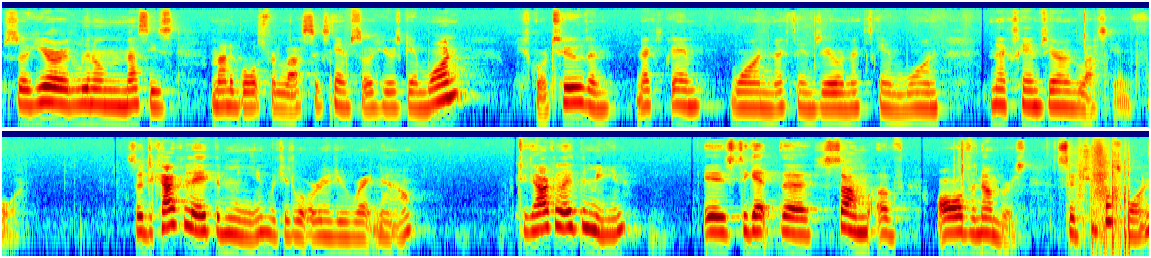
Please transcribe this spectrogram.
So here are Lionel Messi's amount of goals for the last six games. So here's game one, he scored two, then next game one, next game zero, next game one, next game zero, and last game four. So to calculate the mean, which is what we're going to do right now, to calculate the mean is to get the sum of all the numbers. So 2 plus 1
